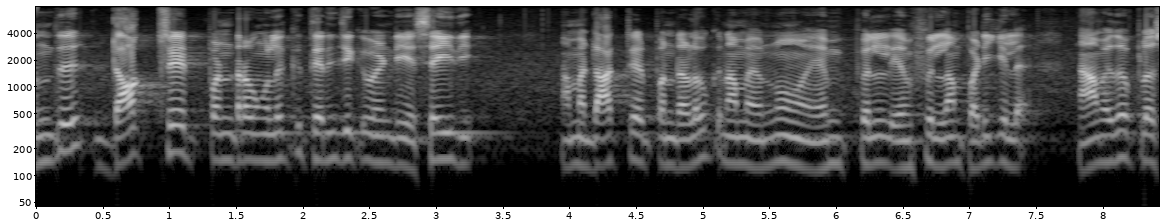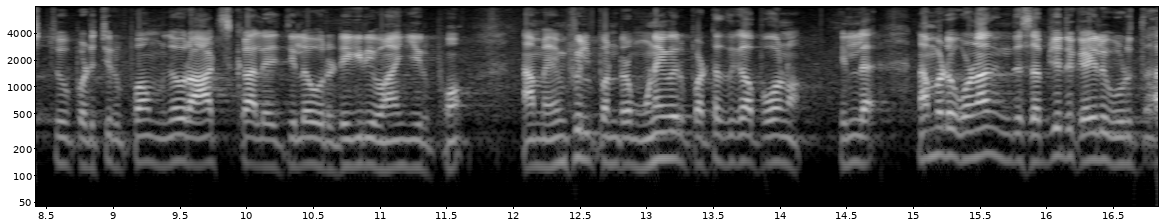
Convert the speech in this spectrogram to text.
வந்து டாக்டரேட் பண்ணுறவங்களுக்கு தெரிஞ்சிக்க வேண்டிய செய்தி. நம்ம டாக்டரேட் பண்ணுற அளவுக்கு நம்ம இன்னும் எம்பில் எம்ஃபில்லாம் படிக்கலை. நாம் ஏதோ ப்ளஸ் டூ படிச்சிருப்போம். ஏதோ ஒரு ஆர்ட்ஸ் காலேஜில் ஒரு டிகிரி வாங்கியிருப்போம். நம்ம எம்ஃபில் பண்ணுற முனைவர் பட்டத்துக்காக போனோம். இல்லை நம்மகிட்ட கொண்டாந்து இந்த சப்ஜெக்ட் கையில் கொடுத்தா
